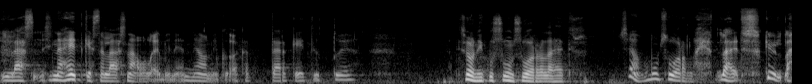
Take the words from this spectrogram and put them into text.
läs, siinä hetkessä läsnä oleminen, ne on niin kuin aika tärkeitä juttuja. Se on niin kuin sun suora lähetys. Se on mun suora lähetys, kyllä.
